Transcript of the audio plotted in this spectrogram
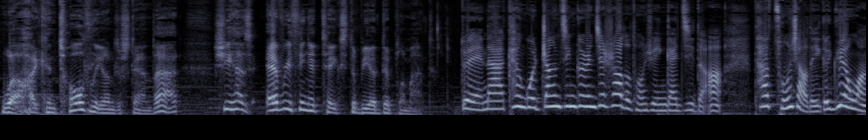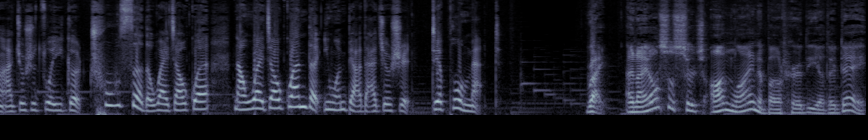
Well, I can totally understand that. She has everything it takes to be a diplomat. 对，那看过张京个人介绍的同学应该记得啊，他从小的一个愿望啊，就是做一个出色的外交官。那外交官的英文表达就是 diplomat。Right, and I also searched online about her the other day,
